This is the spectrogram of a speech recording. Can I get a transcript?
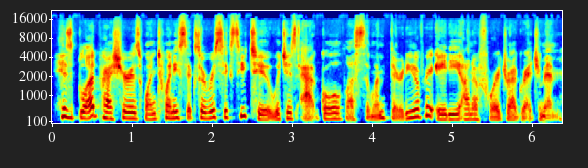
His blood pressure is 126 over 62, which is at goal of less than 130 over 80 on a four drug regimen.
